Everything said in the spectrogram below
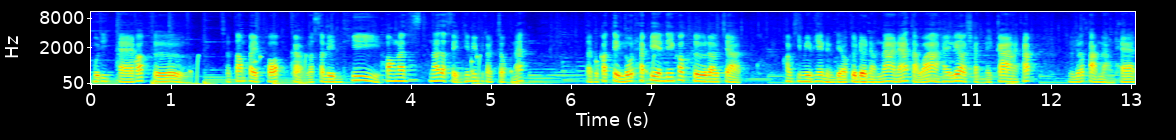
ผู้ที่แพ้ก็คือ จะต้องไปพบกับลัสลินที่ห้องน่าฏศิลป์ที่ไม่มีกระจกนะ แต่ปกติรูท happy ending ก็คือเราจะ ความจริงมีเพียงหนึ่งเดียวคือเดินนำหน้านะ แต่ว่าให้เลือกฉันไม่กล้านะครับ หรือเลือกตามหลังแทน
